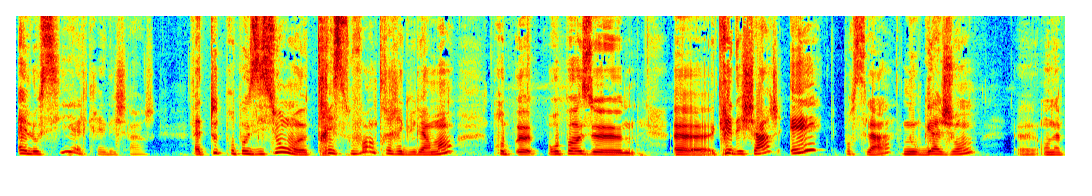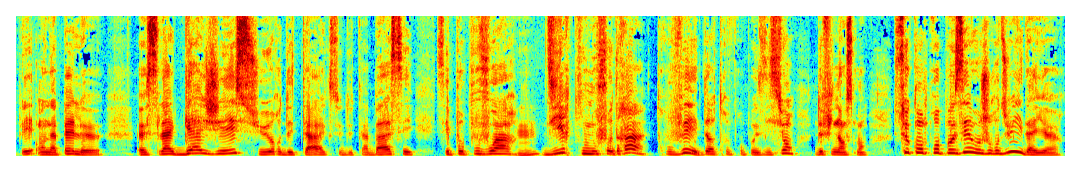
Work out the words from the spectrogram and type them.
Elle aussi, elle crée des charges. Enfin, toute proposition, très souvent, très régulièrement, pro- propose, crée des charges et pour cela, nous gageons, on, appelait, on appelle euh, euh, cela gager sur des taxes de tabac. C'est pour pouvoir Mhm. dire qu'il nous faudra trouver d'autres propositions de financement. Ce qu'on proposait aujourd'hui, d'ailleurs,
